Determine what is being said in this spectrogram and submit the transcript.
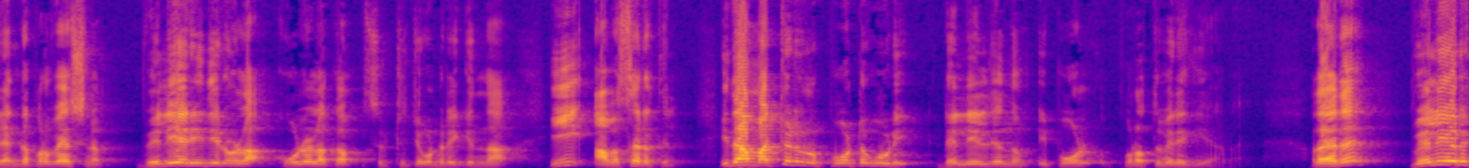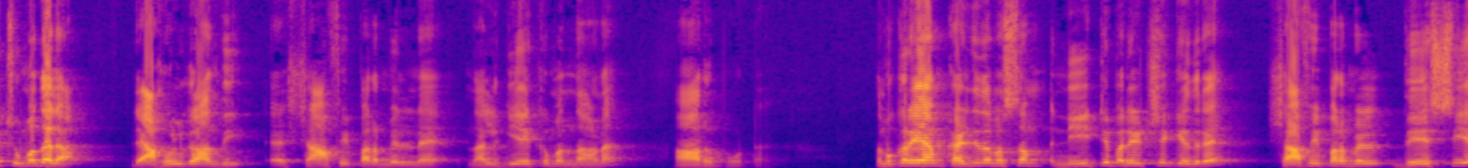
രംഗപ്രവേശനം വലിയ രീതിയിലുള്ള കോളിളക്കം സൃഷ്ടിച്ചുകൊണ്ടിരിക്കുന്ന ഈ അവസരത്തിൽ ഇതാ മറ്റൊരു റിപ്പോർട്ട് കൂടി ഡൽഹിയിൽ നിന്നും ഇപ്പോൾ പുറത്തു വരികയാണ് അതായത് വലിയൊരു ചുമതല രാഹുൽ ഗാന്ധി ഷാഫി പറമ്പിലിനെ നൽകിയേക്കുമെന്നാണ് ആ റിപ്പോർട്ട്. നമുക്കറിയാം കഴിഞ്ഞ ദിവസം നീറ്റ് പരീക്ഷയ്ക്കെതിരെ ഷാഫി പറമ്പിൽ ദേശീയ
